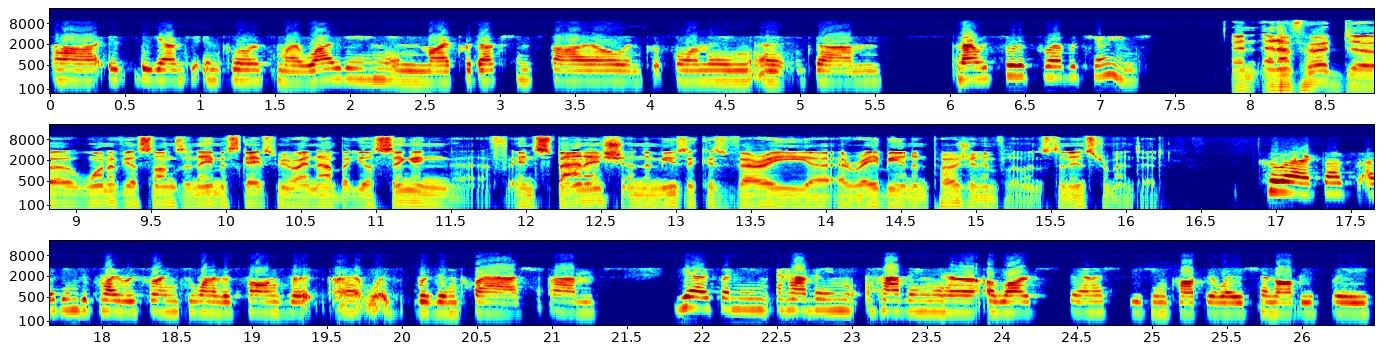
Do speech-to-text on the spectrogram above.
uh, it began to influence my writing and my production style and performing, and um, and I was sort of forever changed. And and I've heard uh, one of your songs. The name escapes me right now, but you're singing uh, in Spanish, and the music is very uh, Arabian and Persian influenced and instrumented. Correct. That's. I think you're probably referring to one of the songs that uh, was was in Crash. Um, Yes, I mean having having a, a large Spanish speaking population, obviously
